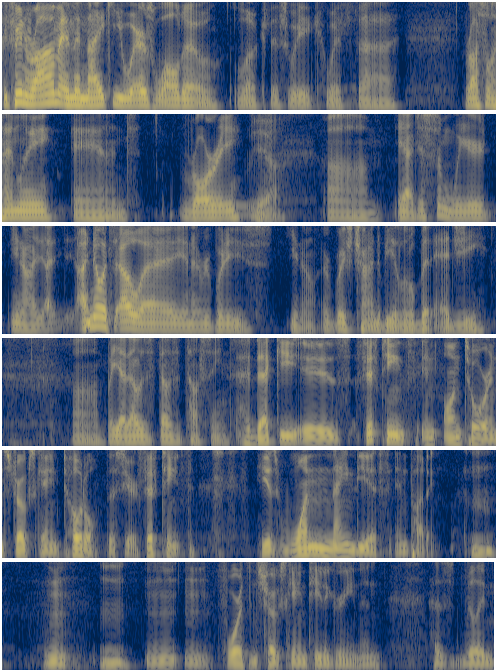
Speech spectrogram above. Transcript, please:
Between Rom and the Nike Where's Waldo look this week with uh, Russell Henley and Rory. yeah. Um, yeah, just some weird. You know, I, I- I know it's L.A. and everybody's you know everybody's trying to be a little bit edgy. Um, but yeah, that was that was a tough scene. Hideki is 15th in on tour in strokes gained total this year. 15th. He is 190th in putting. Mm. Mm-mm. Fourth in strokes gained tee to green and has really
